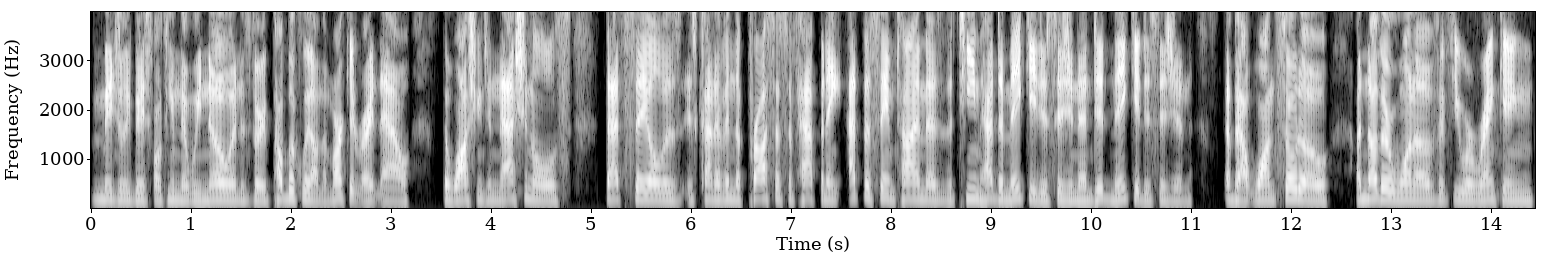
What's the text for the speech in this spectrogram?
Major League Baseball team that we know and is very publicly on the market right now, the Washington Nationals. That sale is is kind of in the process of happening at the same time as the team had to make a decision and did make a decision about Juan Soto, another one of if you were ranking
